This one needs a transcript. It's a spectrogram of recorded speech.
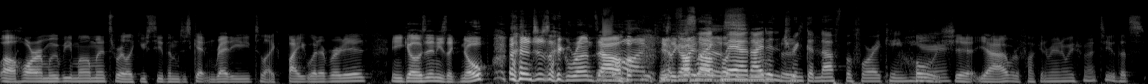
uh, horror movie moments where like you see them just getting ready to like fight whatever it is, and he goes in, he's like, nope, and just like runs Never out. mind, he's like, I'm like, man, I didn't drink this." enough before I came Holy here. shit! Yeah, I would have fucking ran away from that too. That's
